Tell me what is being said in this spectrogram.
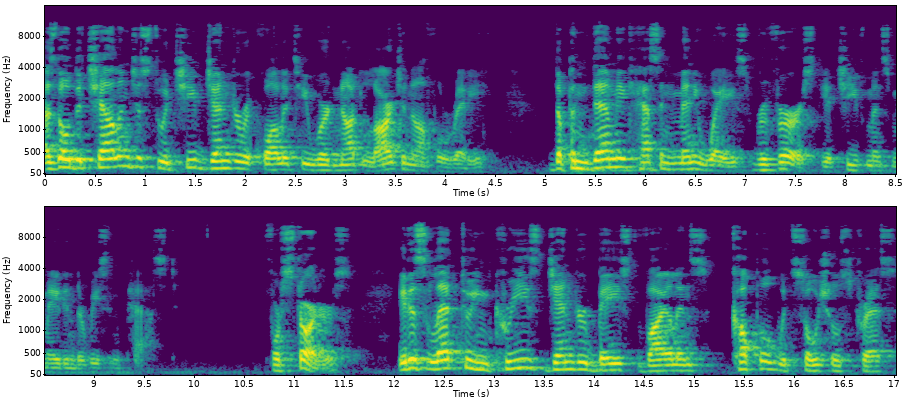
As though the challenges to achieve gender equality were not large enough already, the pandemic has in many ways reversed the achievements made in the recent past. For starters, it has led to increased gender-based violence coupled with social stress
